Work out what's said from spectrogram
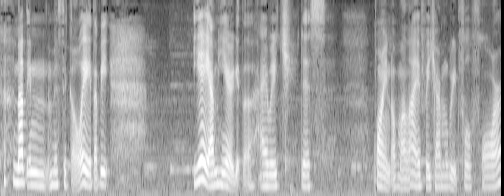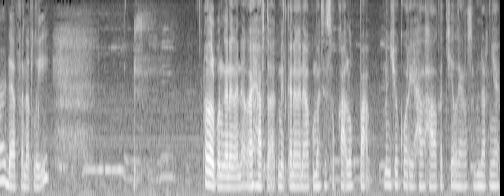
not in mystical way, tapi yay, I'm here gitu. I reach this point of my life which I'm grateful for, definitely. Walaupun kadang-kadang I have to admit kadang-kadang aku masih suka lupa mensyukuri hal-hal kecil yang sebenarnya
